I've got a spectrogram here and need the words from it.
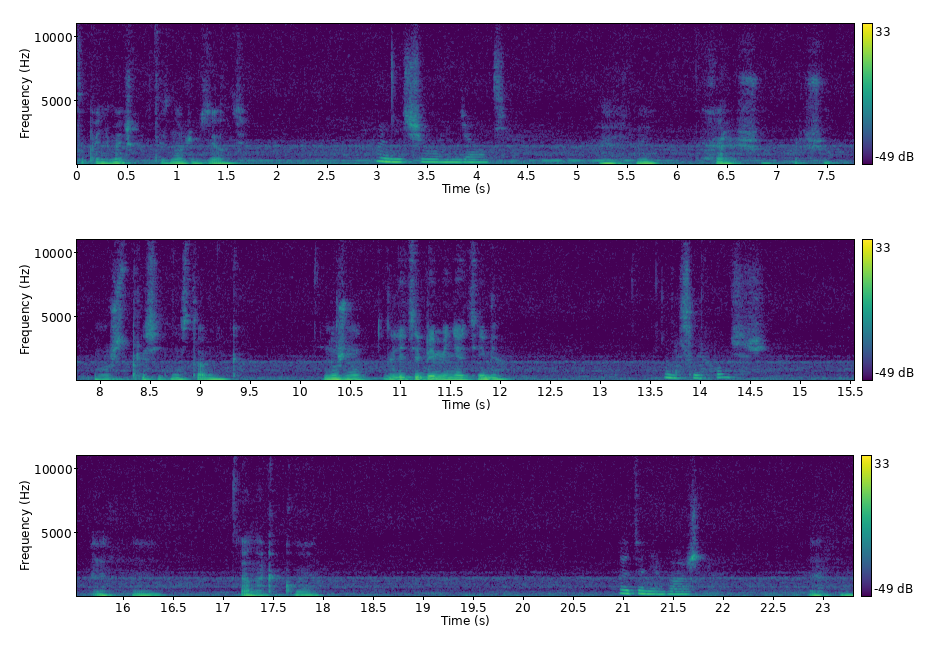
Ты понимаешь, как ты должен сделать? Ничего не делать. Мгм. Хорошо, хорошо. Можешь спросить наставника, нужно ли тебе менять имя? Если хочешь. Мгм. А на какое? Это не важно. Мгм.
